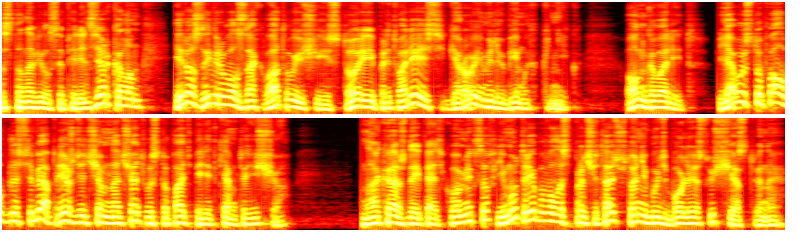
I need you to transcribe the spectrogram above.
становился перед зеркалом и разыгрывал захватывающие истории, притворяясь героями любимых книг. Он говорит я выступал для себя, прежде чем начать выступать перед кем-то еще. На каждые пять комиксов ему требовалось прочитать что-нибудь более существенное.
